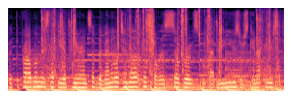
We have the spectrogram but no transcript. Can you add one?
but the problem is that the appearance of the Vanilla Timilla pistol is so gross that many users cannot use it.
